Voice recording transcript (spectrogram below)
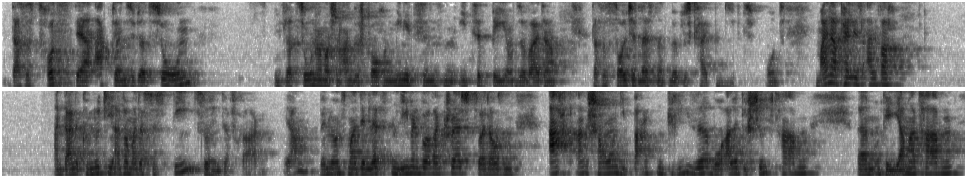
dass es trotz mhm. der aktuellen Situation Inflation haben wir schon angesprochen, Minizinsen, EZB und so weiter, dass es solche Investmentmöglichkeiten gibt. Und mein Appell ist einfach an deine Community einfach mal das System zu hinterfragen. Ja, wenn wir uns mal den letzten Lehman Brother Crash 2008 anschauen, die Bankenkrise, wo alle geschimpft haben ähm, und gejammert haben,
